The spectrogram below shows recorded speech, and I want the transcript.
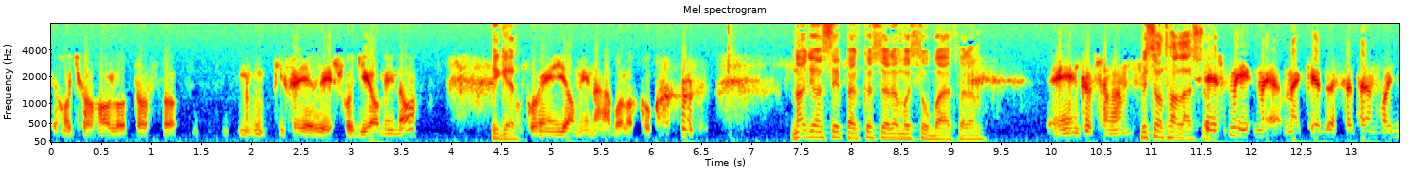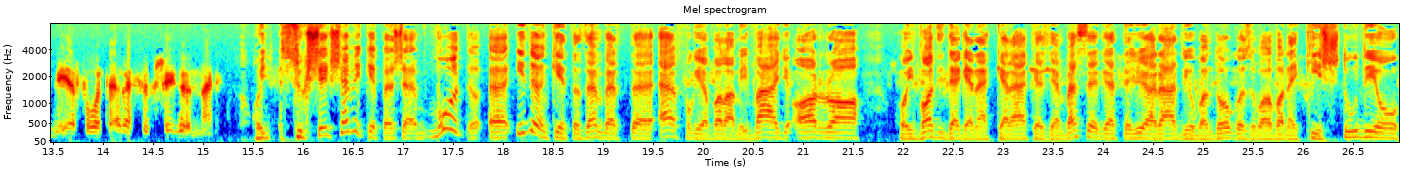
hogyha hallott azt a kifejezés, hogy Jamina, Igen. akkor én Jaminába lakok. Nagyon szépen köszönöm, hogy szóba állt velem. Én köszönöm. Viszont hallásra. És mi, megkérdezhetem, hogy miért volt erre szükség önnek? Hogy szükség semmiképpen sem. Volt, uh, időnként az embert uh, elfogja valami vágy arra, hogy vadidegenekkel elkezdjen beszélgetni. Egy olyan rádióban dolgozom, ahol van egy kis stúdió,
